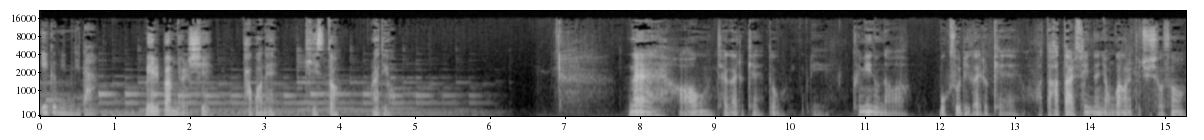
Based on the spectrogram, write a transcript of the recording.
이금입니다. 매일 밤 10시 박원의 Kiss the Radio. 네, 아우 제가 이렇게 또 우리 금희 누나와 목소리가 이렇게 왔다 갔다 할 수 있는 영광을 또 주셔서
